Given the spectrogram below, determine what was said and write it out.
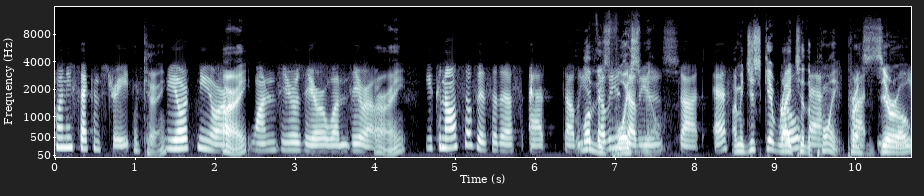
22nd Street, Okay. New York, New York, All right. 10010. All right. You can also visit us at Love these voicemails. www.s. I mean, just get right to the point. Press zero.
